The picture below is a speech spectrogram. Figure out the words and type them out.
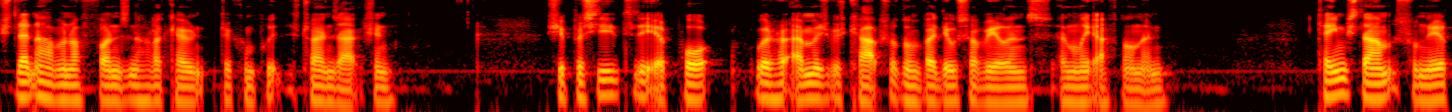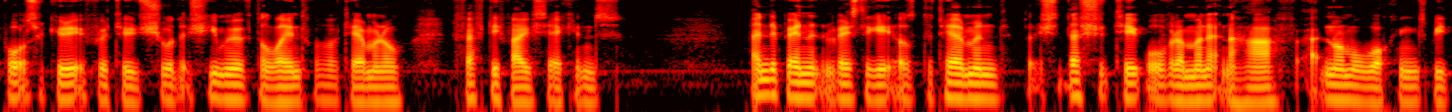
she didn't have enough funds in her account to complete the transaction. She proceeded to the airport, where her image was captured on video surveillance in late afternoon. Timestamps from the airport security footage show that she moved the length of the terminal 55 seconds. Independent investigators determined that this should take over a minute and a half at normal walking speed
